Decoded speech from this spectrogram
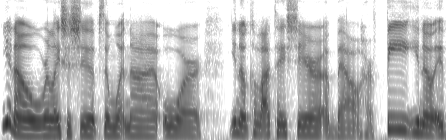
you know relationships and whatnot or you know kalate share about her feet you know if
